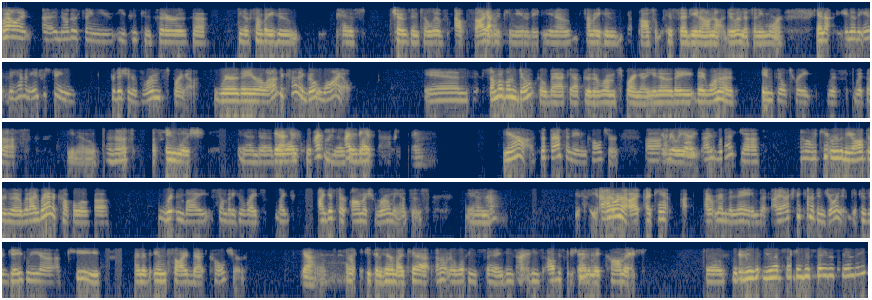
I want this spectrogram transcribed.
Well, I, another thing you you could consider is uh, you know somebody who has chosen to live outside Yep. of the community. You know, somebody who possibly has said, you know, I'm not doing this anymore. And uh, you know, they they have an interesting tradition of Rumspringa where they are allowed to kind of go wild. And some of them don't go back after the Rumspringa. You know, they they want to infiltrate with with us. You know, Mhm. us, us English, and uh, they yeah like what I, you know, I they think like. it's fascinating Yeah, it's a fascinating culture. Uh, It really I, is. I read. Uh, oh, I can't remember the author though, but I read a couple of uh, written by somebody who writes like I guess they're Amish romances, and Huh? I don't know. I, I can't. I, I don't remember the name, but I actually kind of enjoyed it because it gave me a, a key kind of inside that culture. yeah So, I don't know if you can hear my cat. I don't know what he's saying. He's he's obviously trying to make comments. So, you you have something to say to Cindy?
